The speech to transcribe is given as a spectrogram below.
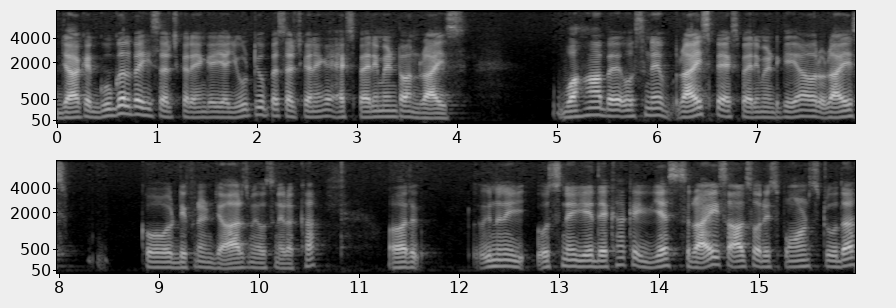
जाके गूगल पे ही सर्च करेंगे या यूट्यूब पे सर्च करेंगे, एक्सपेरिमेंट ऑन राइस, वहाँ पे उसने राइस पे एक्सपेरिमेंट किया और राइस को डिफरेंट जार्स में उसने रखा और इन्होंने, उसने ये देखा कि yes, rice also responds to the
